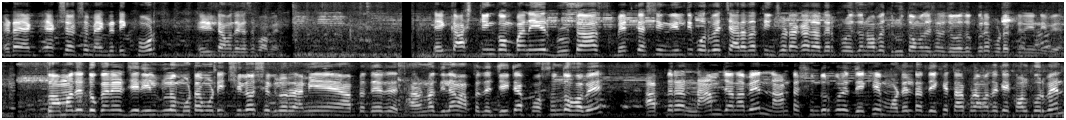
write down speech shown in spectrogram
এটা এক- একশো একশো ম্যাগনেটিক ফোর্স এই রিলটা আমাদের কাছে পাবেন। এই কাস্টিং কোম্পানির ব্রুটাস বেড কাস্টিং রিলটি পড়বে চার হাজার তিনশো টাকা, যাদের প্রয়োজন হবে দ্রুত আমাদের সাথে যোগাযোগ করে প্রোডাক্ট নিয়ে নেবেন তো আমাদের দোকানের যে রিলগুলো মোটামুটি ছিল, সেগুলোর আমি আপনাদের ধারণা দিলাম, আপনাদের যেটা পছন্দ হবে, আপনারা নাম জানাবেন, নামটা সুন্দর করে দেখে মডেলটা দেখে তারপর আমাদেরকে কল করবেন।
